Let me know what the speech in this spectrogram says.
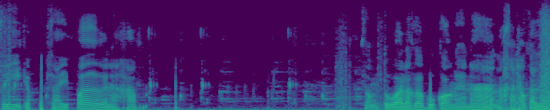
ซี่กับไซเปอร์นะครับสองตัวแล้วก็ผู้กองแนหน้าราคาเท่ากันเลย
